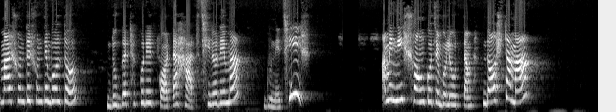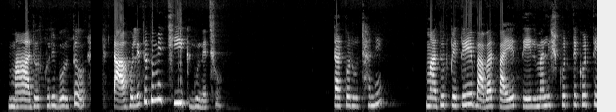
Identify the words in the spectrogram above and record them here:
মা শুনতে শুনতে বলতো, দুর্গা ঠাকুরের কটা হাত ছিল রে মা? গুনেছিস? আমি নিঃসংকোচে বলে উঠতাম, দশটা মা? মা আদর করে বলতো, তাহলে তো তুমি ঠিক গুনেছ। তারপর উঠানে মাদুর পেতে বাবার পায়ে তেল মালিশ করতে করতে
